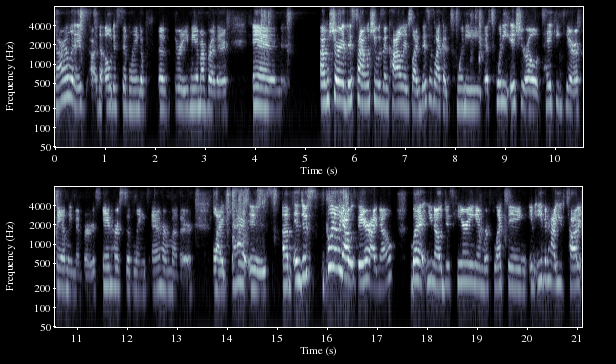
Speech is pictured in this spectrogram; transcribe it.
Darla is uh, the oldest sibling of, of three, me and my brother. And I'm sure at this time when she was in college, like this is like a 20, a 20-ish year old taking care of family members and her siblings and her mother. Like that is um and just clearly I was there, I know, but you know, just hearing and reflecting and even how you've taught it,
